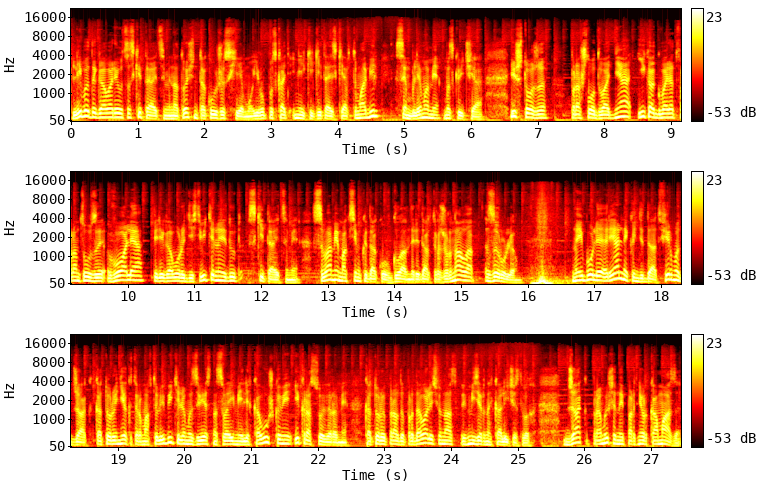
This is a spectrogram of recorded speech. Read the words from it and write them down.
либо договариваться с китайцами на точно такую же схему и выпускать некий китайский автомобиль с эмблемами «Москвича». И что же? Прошло два дня, и, как говорят французы, вуаля, переговоры действительно идут с китайцами. С вами Максим Кадаков, главный редактор журнала «За рулем». Наиболее реальный кандидат – фирма «Джак», который некоторым автолюбителям известна своими легковушками и кроссоверами, которые, правда, продавались у нас в мизерных количествах. «Джак» – промышленный партнер КАМАЗа.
